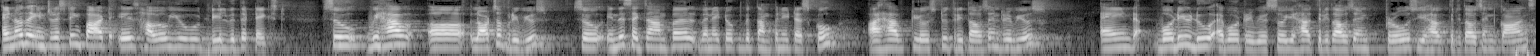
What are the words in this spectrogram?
Another interesting part is how you deal with the text. So we have uh, lots of reviews. So in this example, when I took the company Tesco, I have close to 3000 reviews. And what do you do about reviews? So you have 3000 pros, you have 3000 cons,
